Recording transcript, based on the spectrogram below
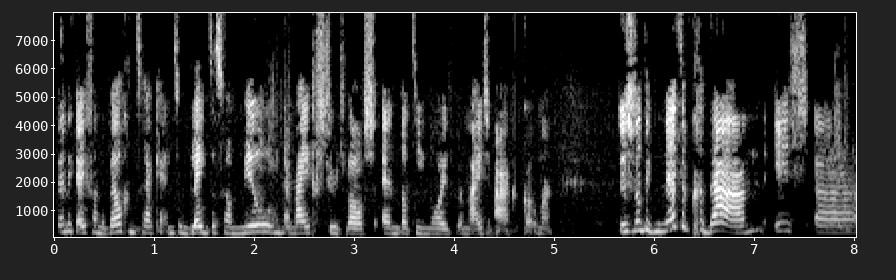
ben ik even aan de bel gaan trekken. En toen bleek dat er een mail naar mij gestuurd was en dat die nooit bij mij is aangekomen. Dus wat ik net heb gedaan, is uh,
